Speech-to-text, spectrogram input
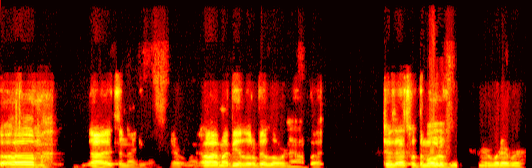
Um, uh, it's a 91. Never mind. Oh, it might be a little bit lower now, but because that's what the motive or whatever.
